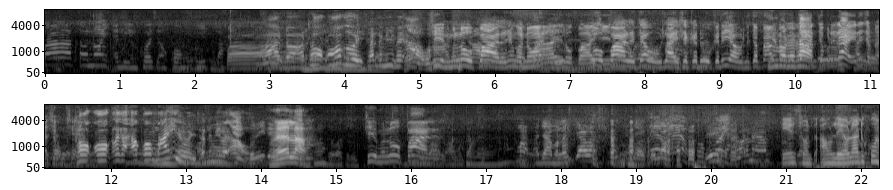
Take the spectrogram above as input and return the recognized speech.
ป้าตัวน้อยอดีมค่อยสิเอากองอีกล่ะอ่า ทอกอ๋อเลยท่านจะมีไฟอ้าวชิ้นมันโลป้ายเลยยังว่าน้อยโลปลายโลป้ายเลยเจ้าไล่ใส่กระดูกกระเดี่ยวจะไปเอาน้ำตาลจะไม่ได้ได้จำนวนสองแสนทอกออกแล้วก็เอากองไม้เฮ้ยท่านจะมีไฟอ้าวแม่นล่ะชิ้นมันโลป้ายเลยมาอาจารย์มันเลยยาวนี่ส่วนก็เอาแล้วล่ะทุกคน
